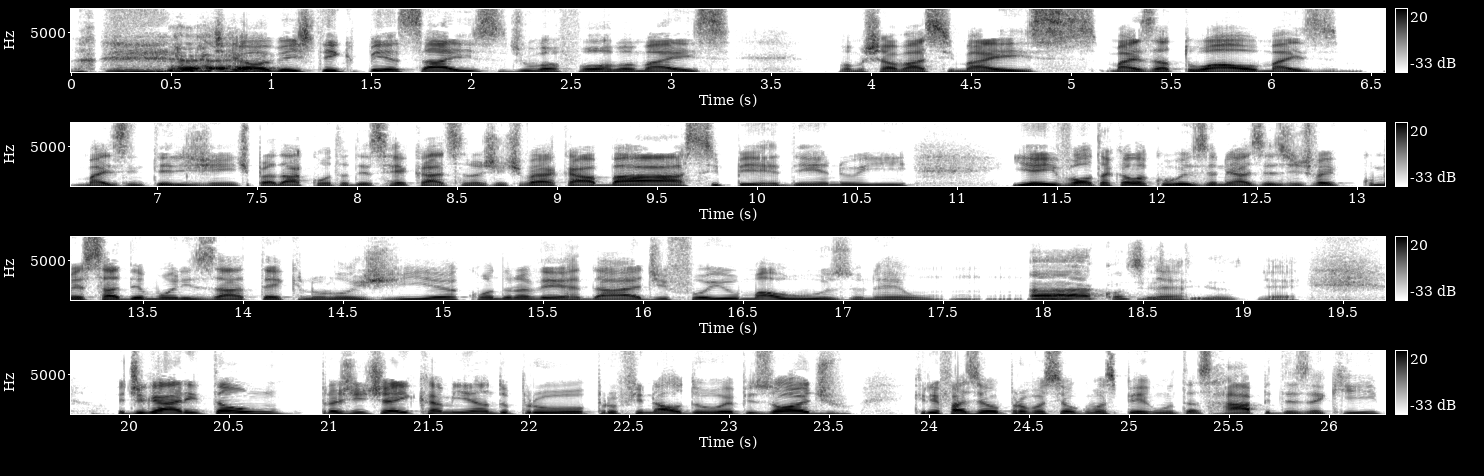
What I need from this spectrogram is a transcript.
a gente realmente tem que pensar isso de uma forma mais, vamos chamar assim, mais, mais atual, mais, mais inteligente para dar conta desse recado, senão a gente vai acabar se perdendo e, e aí volta aquela coisa, né? Às vezes a gente vai começar a demonizar a tecnologia quando na verdade foi o mau uso, né? Um, ah, com né? certeza. Né? É. Edgar, então, para a gente ir caminhando para o final do episódio, queria fazer para você algumas perguntas rápidas aqui.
